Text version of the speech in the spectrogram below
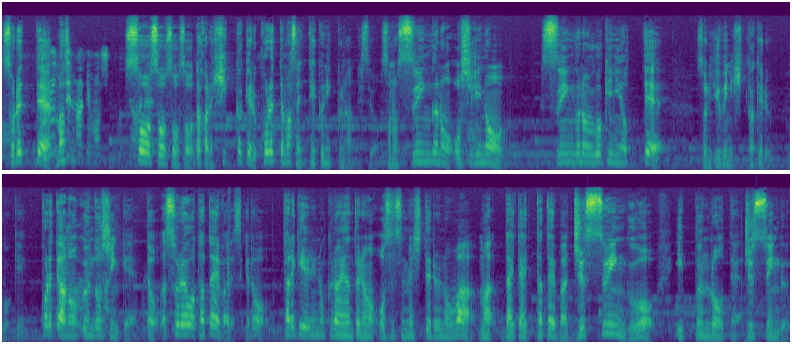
それってまそううそうそうそう。だから引っ掛ける。これってまさにテクニックなんですよ。そのスイングのお尻のスイングの動きによってその指に引っ掛ける動き。これってあのはい運動神経とそれを例えばですけど垂れ切りのクライアントにおすすめしてるのはまあ大体例えば10スイングを1分ローテ。10スイング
